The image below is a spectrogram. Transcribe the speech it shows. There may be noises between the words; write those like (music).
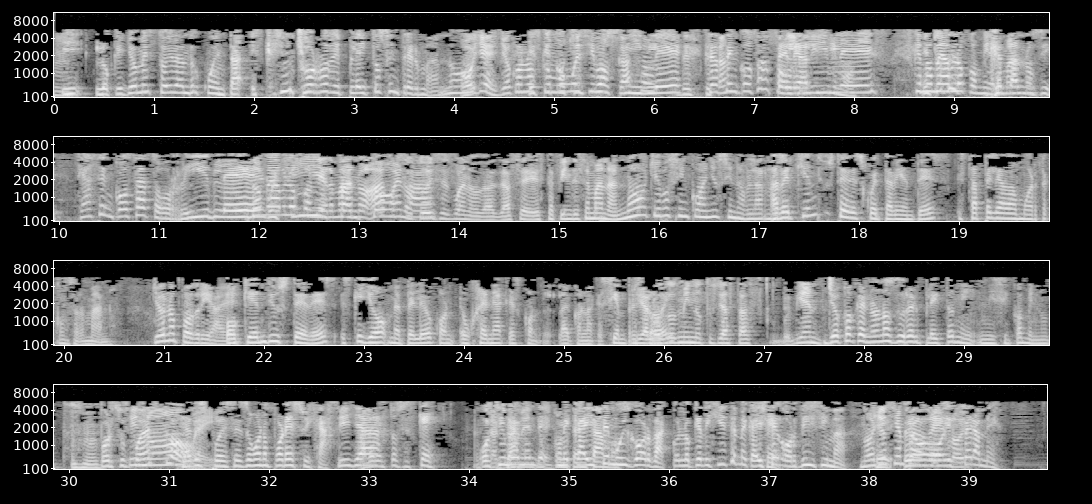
Y lo que yo me estoy dando cuenta es que hay un chorro de pleitos entre hermanos. Oye, yo conozco es que ¿cómo muchísimos es posible? casos se hacen cosas horribles. Es que no me hablo con mi ¿qué tal, hermano. Se hacen cosas horribles. No me pues hablo sí, con mi hermano. Ah, bueno, tú dices, bueno, hace este fin de semana. No, llevo cinco años sin hablarnos. A ver, ¿quién de ustedes, cuentavientes, está peleado a muerte con su hermano? Yo no podría, ¿eh? ¿O quién de ustedes? Es que yo me peleo con Eugenia, que es con la, con la que siempre y a estoy. los dos minutos ya estás bien. Yo creo que no nos dura el pleito ni, ni cinco minutos. Por Sí, supuesto. no, ya después es bueno por eso, hija. Sí, ya. A ver, entonces, ¿qué? O simplemente me caíste muy gorda. Con lo que dijiste me caíste Sí. gordísima. No, yo siempre Pero arreglo. espérame.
